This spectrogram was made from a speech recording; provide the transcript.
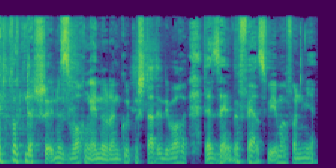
ein wunderschönes Wochenende oder einen guten Start in die Woche. Derselbe Vers wie immer von mir.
